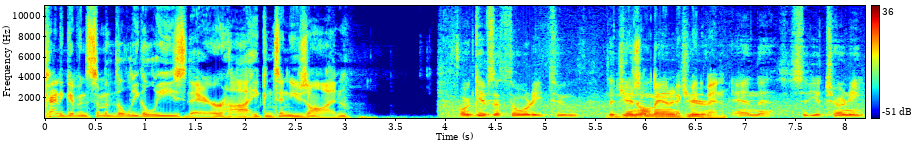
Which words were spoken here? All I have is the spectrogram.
kind of giving some of the legalese there. Uh, he continues on. or gives authority to the general manager McMiniman. and the city attorney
